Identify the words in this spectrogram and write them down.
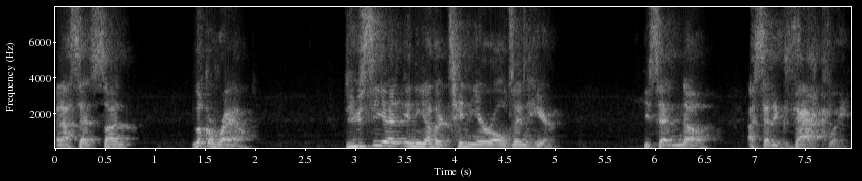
And I said, Son, look around. Do you see any other 10 year olds in here? He said, No. I said, Exactly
